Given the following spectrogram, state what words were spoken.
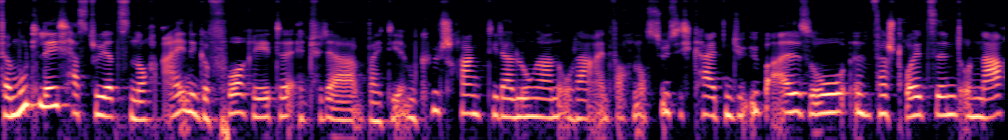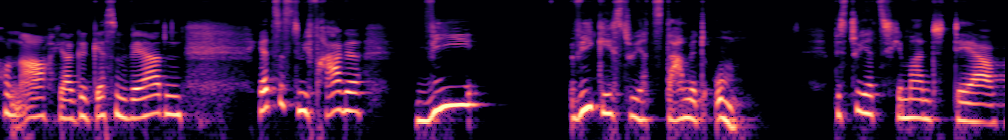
Vermutlich hast du jetzt noch einige Vorräte, entweder bei dir im Kühlschrank, die da lungern, oder einfach noch Süßigkeiten, die überall so äh, verstreut sind und nach und nach ja gegessen werden. Jetzt ist die Frage, wie, wie gehst du jetzt damit um? Bist du jetzt jemand, der,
